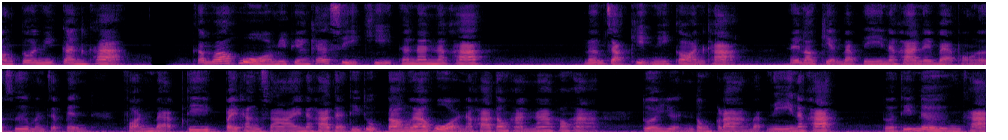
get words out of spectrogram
2 ตัวนี้กันค่ะคำว่าหัวมีเพียงแค่ 4 ขีดเท่านั้นนะคะ เริ่มจากขีดนี้ก่อนค่ะ ให้เราเขียนแบบนี้นะคะ ในแบบของเราซื้อมันจะเป็นฟอนต์แบบที่ไปทางซ้ายนะคะ แต่ที่ถูกต้องแล้วหัวนะคะ ต้องหันหน้าเข้าหาตัวเหยินตรงกลางแบบนี้นะคะ ตัวที่ 1 ค่ะ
